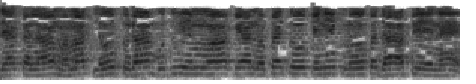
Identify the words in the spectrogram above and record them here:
දැකලා මමත් ලෞතර බුදු වෙනවා කියන නොපැතු කෙනෙක් ලෝක ධාතුවේ නැහැ.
